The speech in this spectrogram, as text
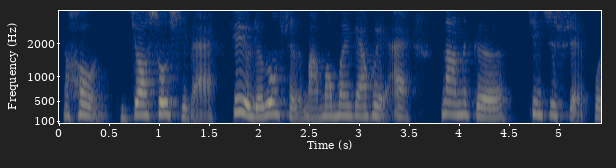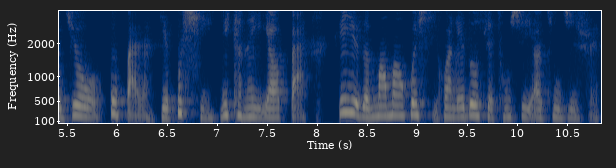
然后你就要收起来，因为有流动水的嘛，猫猫应该会爱。那那个静置水我就不摆了，也不行，你可能也要摆，因为有的猫猫会喜欢流动水，同时也要静置水。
